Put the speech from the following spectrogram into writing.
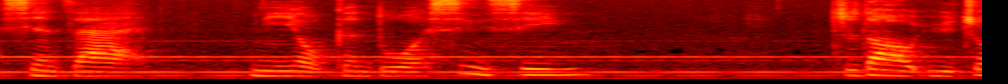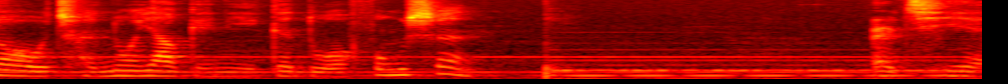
现在，你有更多信心，知道宇宙承诺要给你更多丰盛，而且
